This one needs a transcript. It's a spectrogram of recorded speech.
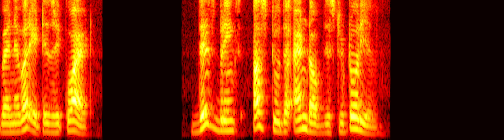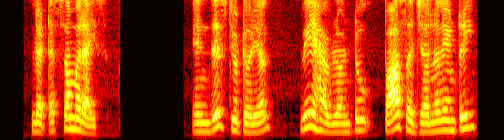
whenever it is required. This brings us to the end of this tutorial. Let us summarize. In this tutorial, we have learned to pass a journal entry,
